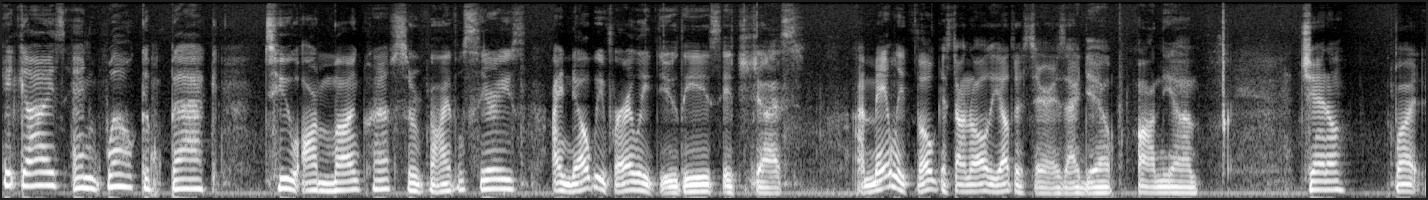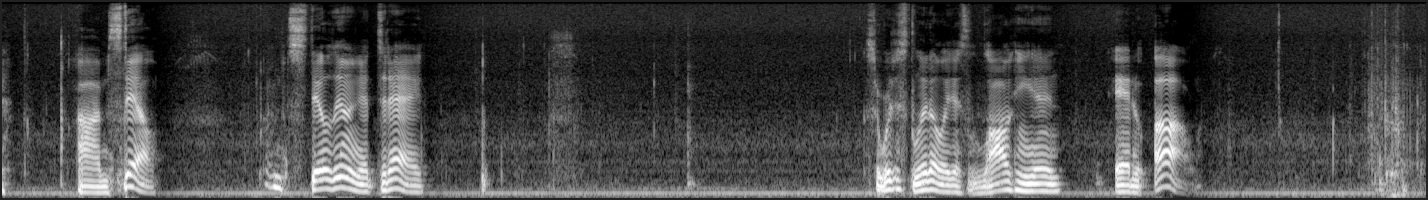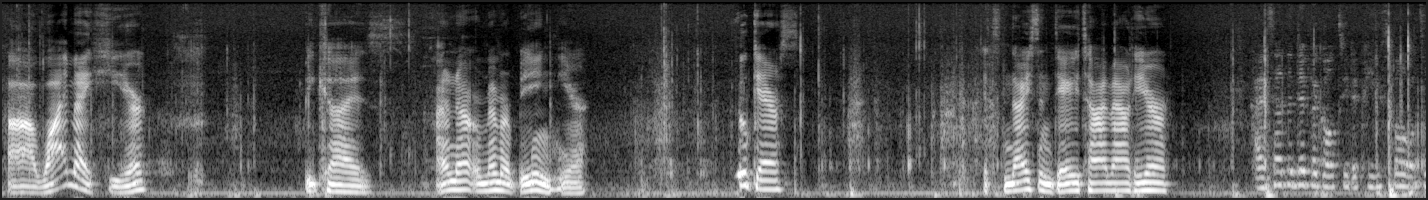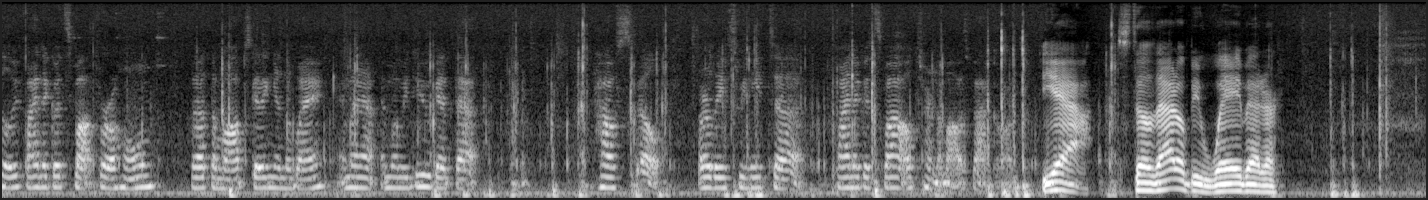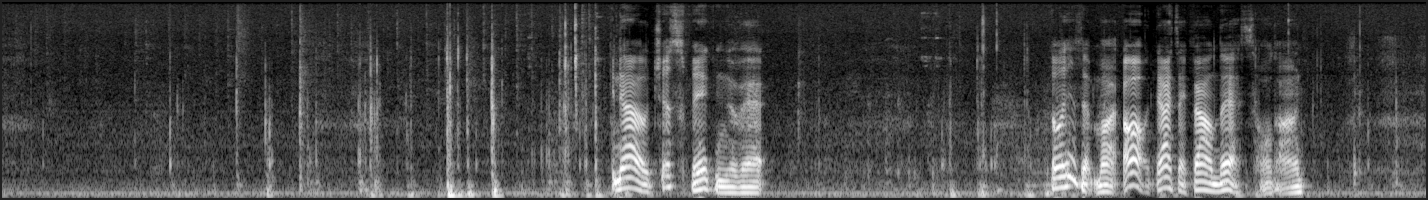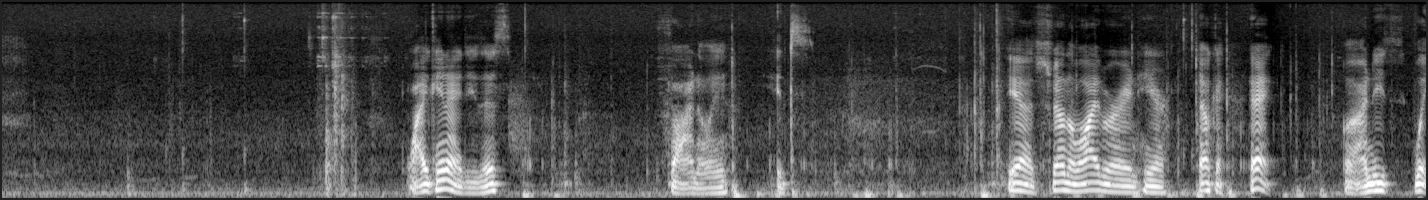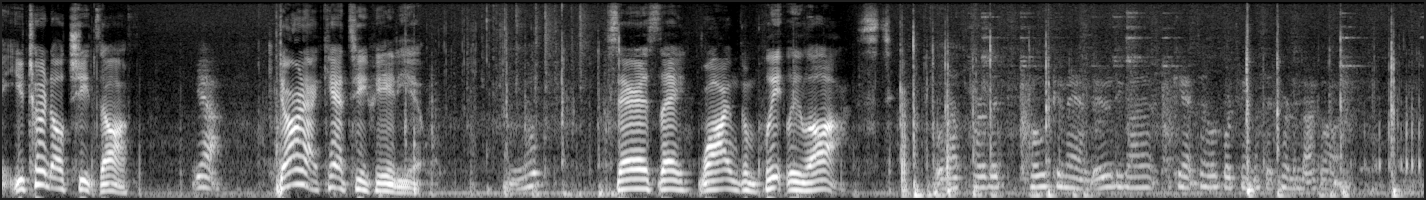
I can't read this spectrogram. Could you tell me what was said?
Hey guys, and welcome back to our Minecraft survival series. I know we rarely do these, it's just I'm mainly focused on all the other series I do on the um, channel, but I'm um, still, I'm still doing it today. So we're just literally just logging in, and oh, uh, why am I here? Because I do not remember being here. Who cares? It's nice and daytime out here. I set the difficulty to peaceful until we find a good spot for a home without the mobs getting in the way. And when, and when we do get that house built, or at least we need to find a good spot, I'll turn the mobs back on. Yeah, so that'll be way better. Know, just thinking of it. What is it, my? Oh, nice! I found this. Hold on. Why can't I do this? Finally, it's. Yeah, I just found the library in here. Okay, hey. Well, I need. Wait, you turned all cheats off. Yeah. Darn it! I can't TP to you. Nope. Seriously? Why I'm completely lost. Well, that's part of the code command, dude. You gotta, you can't teleport to me unless I turn it back on.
